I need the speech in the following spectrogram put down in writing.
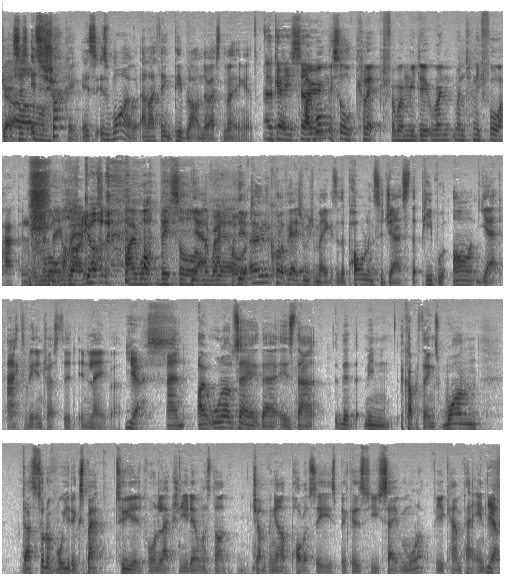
It's, just, it's Oh. shocking. It's, it's wild, and I think people are underestimating it. Okay, so I want this all clipped for when we do when, when 24 happens and we're all Oh my right. God. I want this all on the record. The only qualification we should make is that the polling suggests that people aren't yet actively interested in Labour. yes. And I, all I'm saying there is that, that, I mean, a couple of things. One, that's sort of what you'd expect two years before an election. You don't want to start jumping out policies because you save them all up for your campaign. Yeah.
